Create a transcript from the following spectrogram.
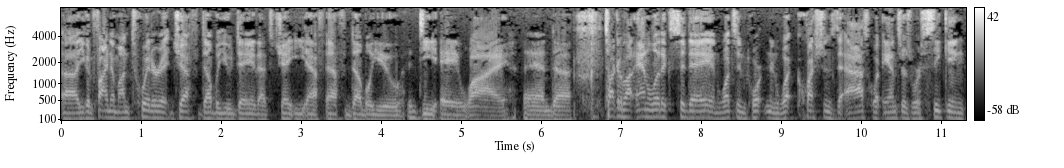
Uh, you can find him on Twitter at Jeff W Day. That's J E F F W D A Y. And uh, talking about analytics today and what's important and what questions to ask, what answers we're seeking.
